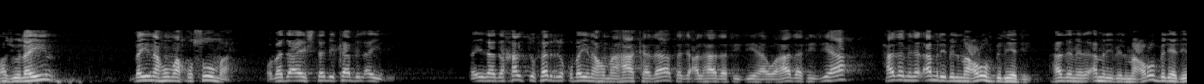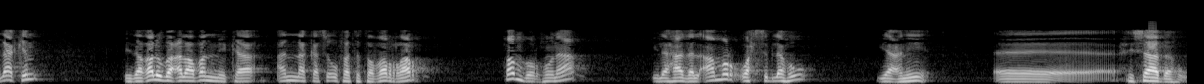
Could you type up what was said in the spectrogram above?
رجلين بينهما خصومة وبدأ يشتبكا بالأيدي. فإذا دخلت تفرق بينهما هكذا تجعل هذا في جهة وهذا في جهة. هذا من الأمر بالمعروف باليد هذا من الأمر بالمعروف باليد. لكن إذا غلب على ظنك أنك سوف تتضرر فانظر هنا إلى هذا الأمر واحسب له يعني آه، حسابه.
